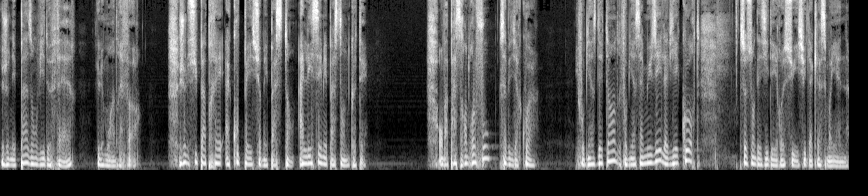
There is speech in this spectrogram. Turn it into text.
je n'ai pas envie de faire le moindre effort. Je ne suis pas prêt à couper sur mes passe-temps, à laisser mes passe-temps de côté. On va pas se rendre fou, ça veut dire quoi? Il faut bien se détendre, il faut bien s'amuser, la vie est courte. Ce sont des idées reçues issues de la classe moyenne.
